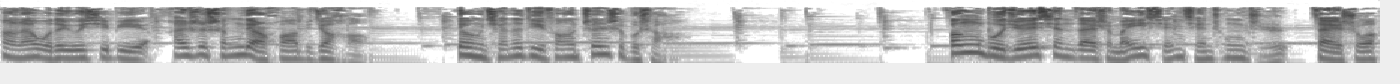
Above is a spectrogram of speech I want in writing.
看来我的游戏币还是省点花比较好，用钱的地方真是不少。风不觉现在是没闲钱充值，再说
